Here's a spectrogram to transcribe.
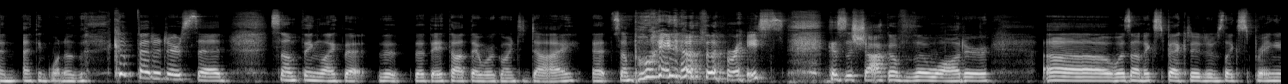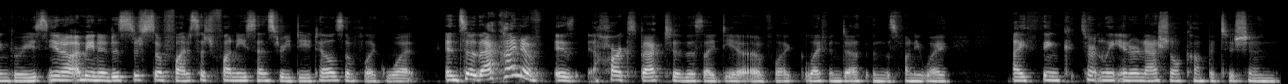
and I think one of the competitors said something like that, that, that they thought they were going to die at some point of the race because the shock of the water uh, was unexpected. It was like spring in Greece. You know, I mean, it is just so fun. such funny sensory details of like what. And so that kind of is harks back to this idea of like life and death in this funny way. I think certainly international competition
